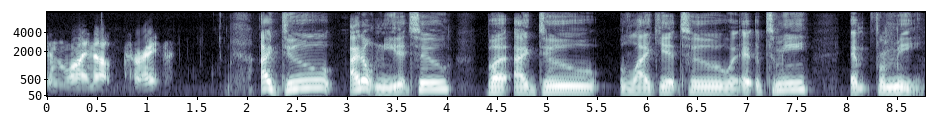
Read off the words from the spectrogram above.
and line up, right? I do. I don't need it to, but I do like it to. It, to me, it, for me,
